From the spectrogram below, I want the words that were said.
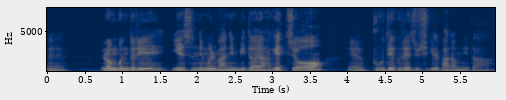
예, 이런 분들이 예수님을 많이 믿어야 하겠죠. 예, 부디 그래 주시길 바랍니다.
